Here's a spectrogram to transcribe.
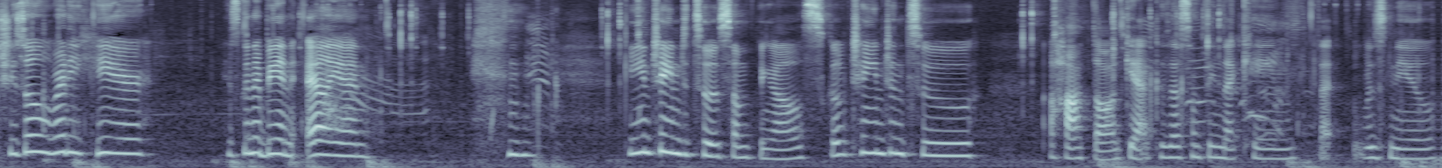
She's already here. He's gonna be an alien. Can you change it to something else? Go change into a hot dog. Yeah, because that's something that came, that was new.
